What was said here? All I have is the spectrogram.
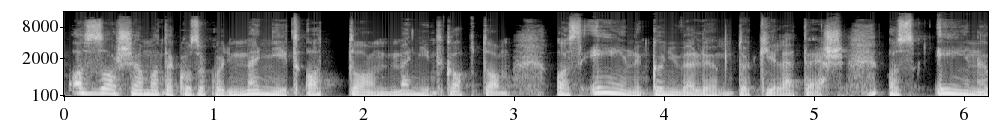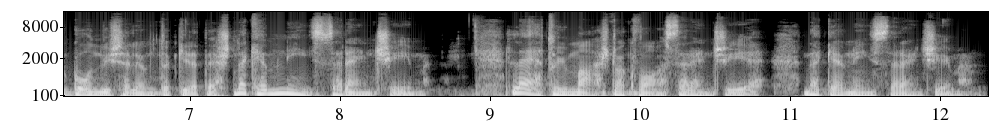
Azzal sem matekozok, hogy mennyit adtam, mennyit kaptam. Az én könyvelőm tökéletes, az én gondviselőm tökéletes, nekem nincs szerencsém. Lehet, hogy másnak van szerencséje, nekem nincs szerencsém.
